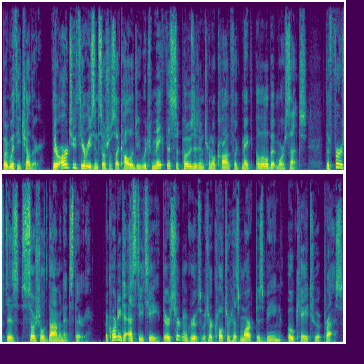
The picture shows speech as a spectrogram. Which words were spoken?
but with each other. There are two theories in social psychology which make this supposed internal conflict make a little bit more sense. The first is social dominance theory. According to SDT, there are certain groups which our culture has marked as being okay to oppress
